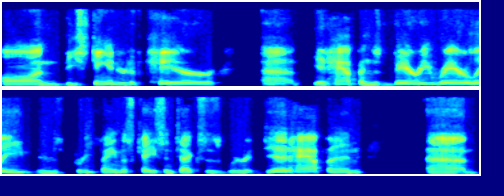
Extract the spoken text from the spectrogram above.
on the standard of care uh, it happens very rarely. There's a pretty famous case in Texas where it did happen, um,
